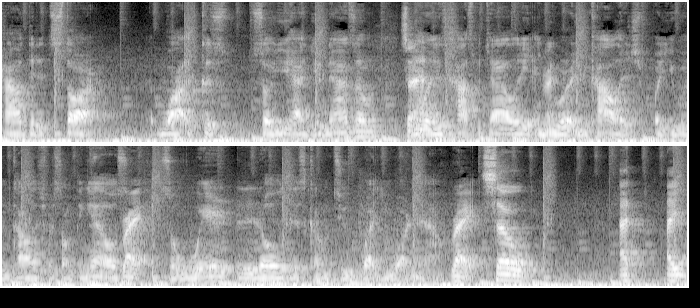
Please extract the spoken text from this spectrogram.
how did it start? Why? Because so you had your NASM, So you were in hospitality, and Right. you were in college, but you were in college for something else. Right. So where did all this come to what you are now? Right. So, at I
